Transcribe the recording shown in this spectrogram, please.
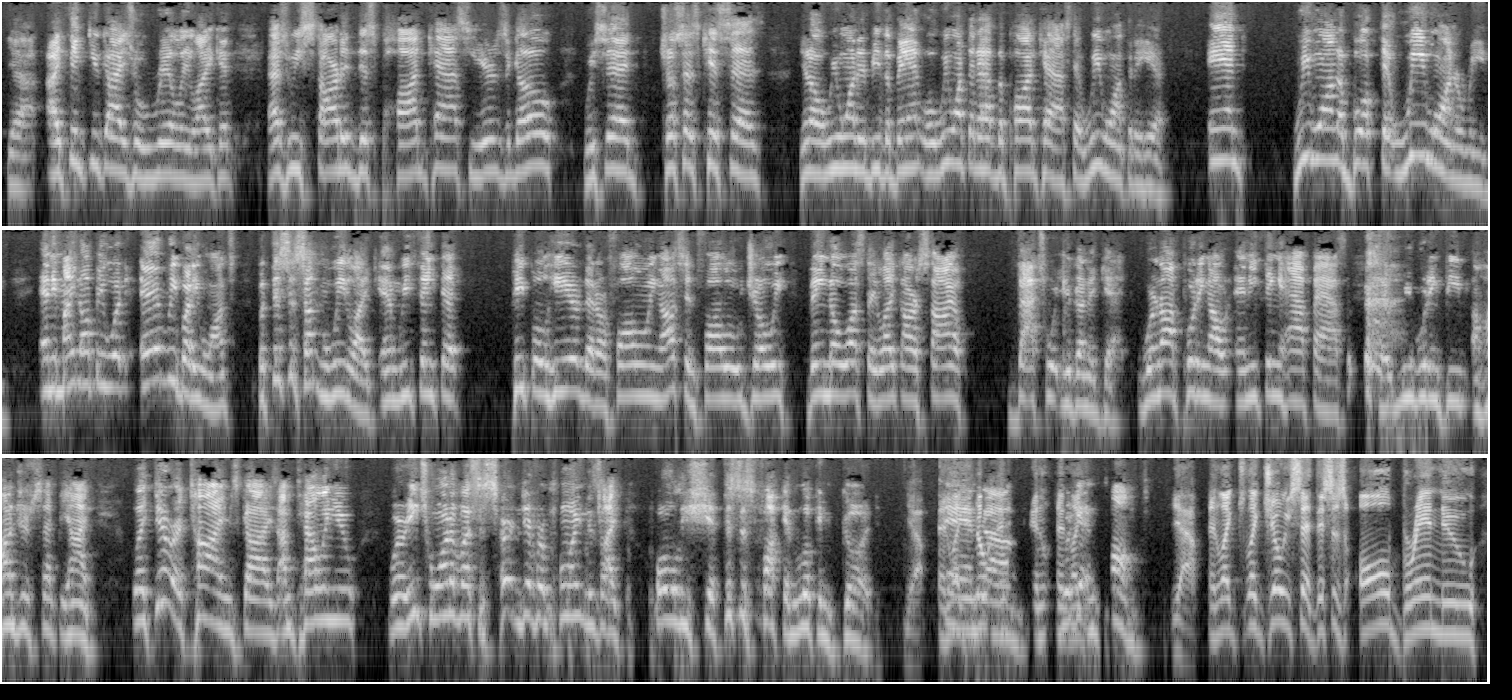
Yeah, I think you guys will really like it. As we started this podcast years ago, we said, just as Kiss says, you know, we wanted to be the band. Well, we wanted to have the podcast that we wanted to hear. And we want a book that we want to read. And it might not be what everybody wants, but this is something we like. And we think that people here that are following us and follow Joey, they know us, they like our style. That's what you're going to get. We're not putting out anything half assed that we wouldn't be 100% behind. Like, there are times, guys, I'm telling you, where each one of us, a certain different point, is like, holy shit, this is fucking looking good. Yeah. And, like, no, um, and, and, and we're like, getting pumped. Yeah, and like like Joey said, this is all brand new,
